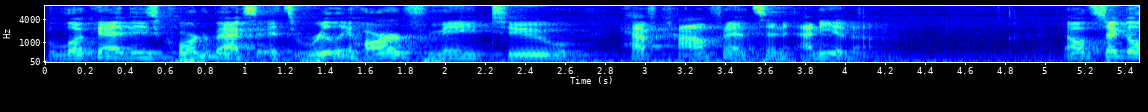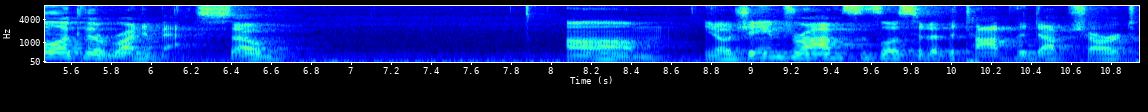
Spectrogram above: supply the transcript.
looking at these quarterbacks, it's really hard for me to have confidence in any of them. Now let's take a look at the running backs. So, um, you know, James Robinson's listed at the top of the depth chart.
